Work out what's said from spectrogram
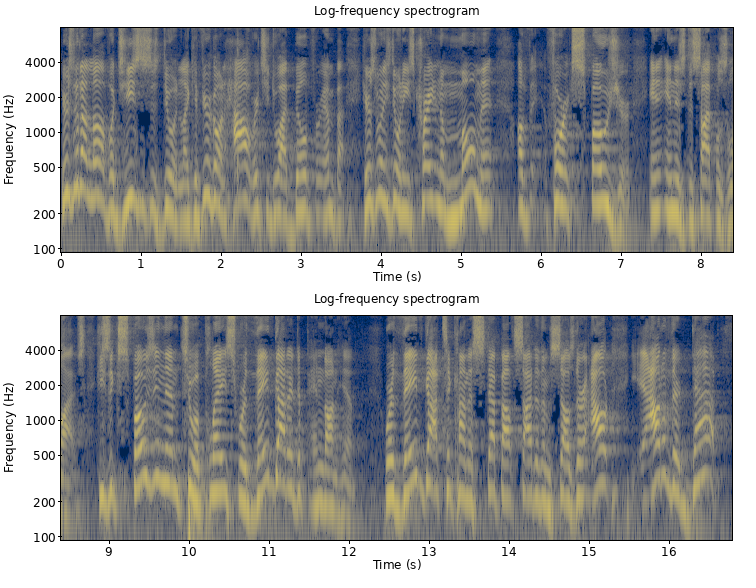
Here's what I love what Jesus is doing. Like, if you're going, how, Richie, do I build for impact? Here's what he's doing. He's creating a moment of, for exposure in, in his disciples' lives. He's exposing them to a place where they've got to depend on him, where they've got to kind of step outside of themselves. They're out, out of their depth.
